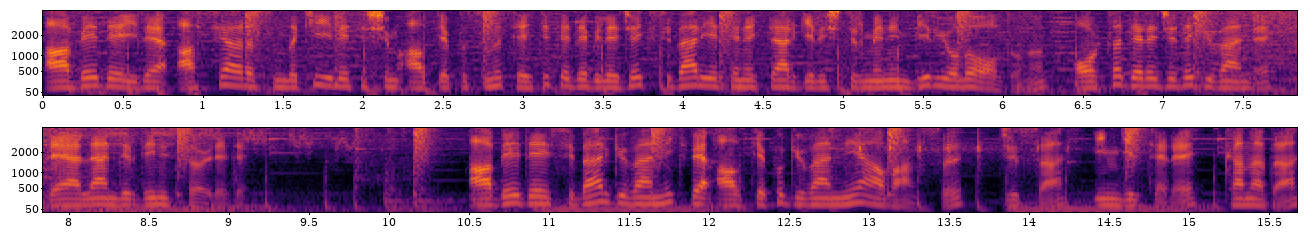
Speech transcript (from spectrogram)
ABD ile Asya arasındaki iletişim altyapısını tehdit edebilecek siber yetenekler geliştirmenin bir yolu olduğunu, orta derecede güvenle değerlendirdiğini söyledi. ABD Siber Güvenlik ve Altyapı Güvenliği Avansı, CISA, İngiltere, Kanada,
